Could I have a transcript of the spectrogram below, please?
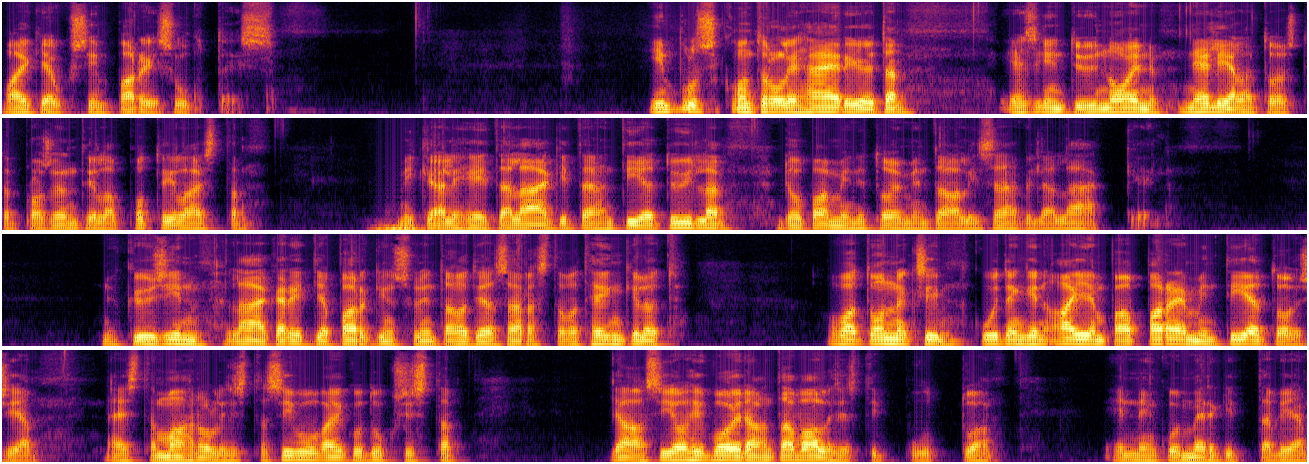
vaikeuksiin parisuhteissa. Impulssikontrollihäiriöitä esiintyy noin 14 prosentilla potilaista – mikäli heitä lääkitään tietyillä dopamiinitoimintaa lisäävillä lääkkeillä. Nykyisin lääkärit ja Parkinsonin tautia sairastavat henkilöt ovat onneksi kuitenkin aiempaa paremmin tietoisia näistä mahdollisista sivuvaikutuksista ja asioihin voidaan tavallisesti puuttua ennen kuin merkittäviä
